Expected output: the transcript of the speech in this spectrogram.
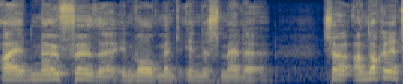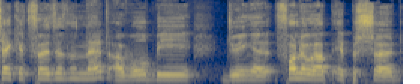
I had no further involvement in this matter. So I'm not going to take it further than that. I will be doing a follow up episode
